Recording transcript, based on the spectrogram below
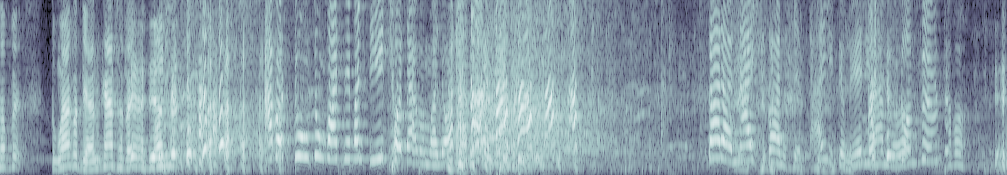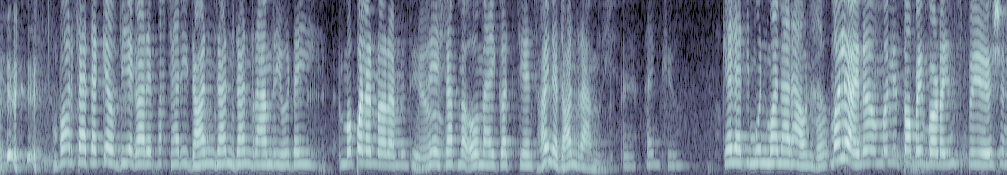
सबै उहाँको ध्यान कहाँ छ त? बज्ने पनि ती छो त अब मैले तर नाइस कन्सेप्ट है त्यो भेरी राम्रो। कन्सेप्ट अब वर्षा त के बिहे गरे पछाडि झन् झन् झन् राम्री हुँदै म पहिला नराम्रो थियो ड्रेसअपमा ओ माई गड चेन्ज होइन झन् राम्री थ्याङ्क यू के जाति मुन मनाएर आउनुभयो मैले होइन मैले तपाईँबाट इन्सपिरेसन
